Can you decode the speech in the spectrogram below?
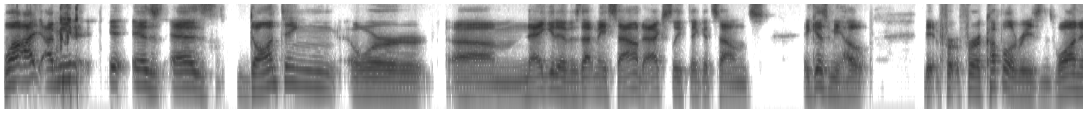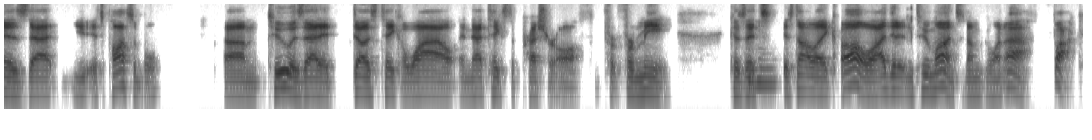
Well, I, I mean, it, as as daunting or um, negative as that may sound, I actually think it sounds. It gives me hope it, for for a couple of reasons. One is that you, it's possible. Um, two is that it does take a while, and that takes the pressure off for for me because it's mm-hmm. it's not like oh well, I did it in two months, and I'm going ah fuck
